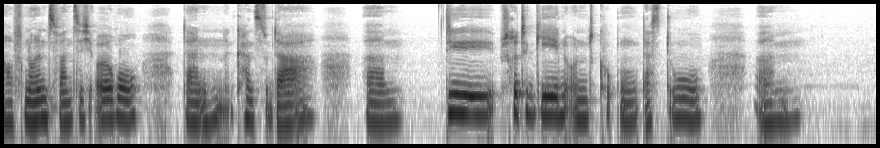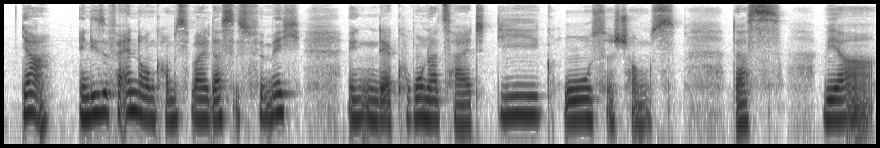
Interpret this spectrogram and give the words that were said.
auf 29 Euro. Dann kannst du da ähm, die Schritte gehen und gucken, dass du ähm, ja in diese Veränderung kommst, weil das ist für mich in der Corona-Zeit die große Chance, dass wir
